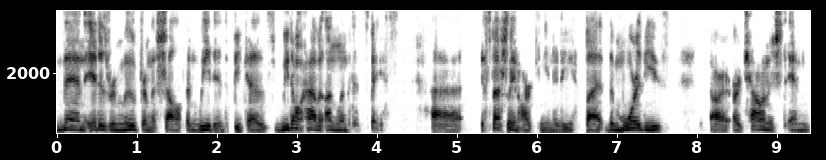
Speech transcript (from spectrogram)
then it is removed from the shelf and weeded because we don't have an unlimited space, uh, especially in our community. But the more these are, are challenged and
